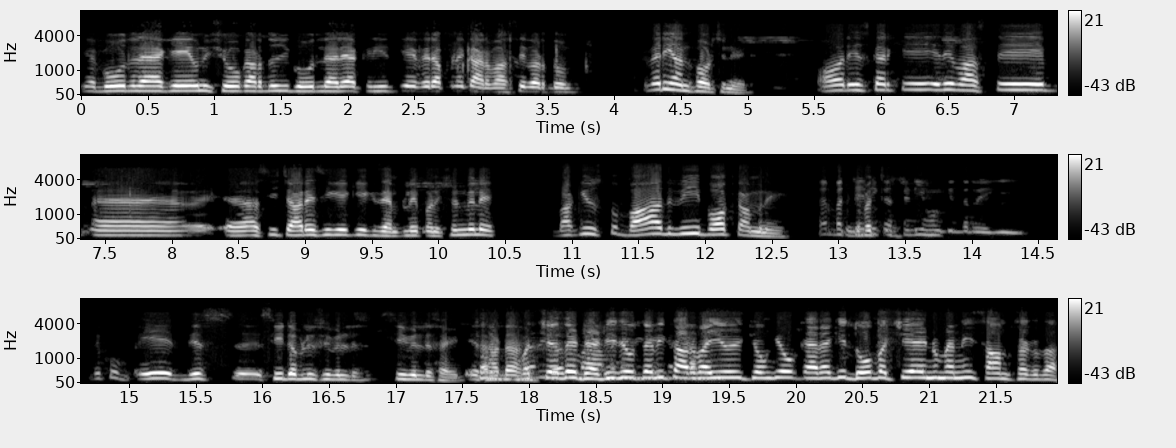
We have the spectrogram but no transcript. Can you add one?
ਜਾਂ ਗੋਦ ਲੈ ਕੇ ਉਹਨੂੰ ਸ਼ੋਅ ਕਰ ਦਿਓ ਜੀ ਗੋਦ ਲੈ ਲਿਆ ਖਰੀਦ ਕੇ ਫਿਰ ਆਪਣੇ ਘਰ ਵਾਸਤੇ ਵਰਤੋ। ਵੈਰੀ ਅਨਫੋਰਚੂਨੇਟ ਔਰ ਇਸ ਕਰਕੇ ਇਹਦੇ ਵਾਸਤੇ ਅਸੀਂ ਚਾਹ ਰਹੇ ਸੀਗੇ ਕਿ ਐਗਜ਼ੈਂਪਲਰੀ ਪਨਿਸ਼ਮੈਂਟ ਮਿਲੇ। ਬਾਕੀ ਉਸ ਤੋਂ ਬਾਅਦ ਵੀ ਬਹੁਤ ਕੰਮ ਨੇ। ਸਰ ਬੱਚੇ ਦੀ ਕਸਟਡੀ ਹੁਣ ਕਿੱਧਰ ਰਹੇਗੀ? ਦੇਖੋ ਇਹ this CW civil civil decide ਇਹ ਸਾਡਾ ਬੱਚੇ ਦੇ ਡੈਡੀ ਦੇ ਉੱਤੇ ਵੀ ਕਾਰਵਾਈ ਹੋਈ ਕਿਉਂਕਿ ਉਹ ਕਹਿ ਰਿਹਾ ਕਿ ਦੋ ਬੱਚੇ ਆ ਇਹਨੂੰ ਮੈਂ ਨਹੀਂ ਸਾਂਭ ਸਕਦਾ।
